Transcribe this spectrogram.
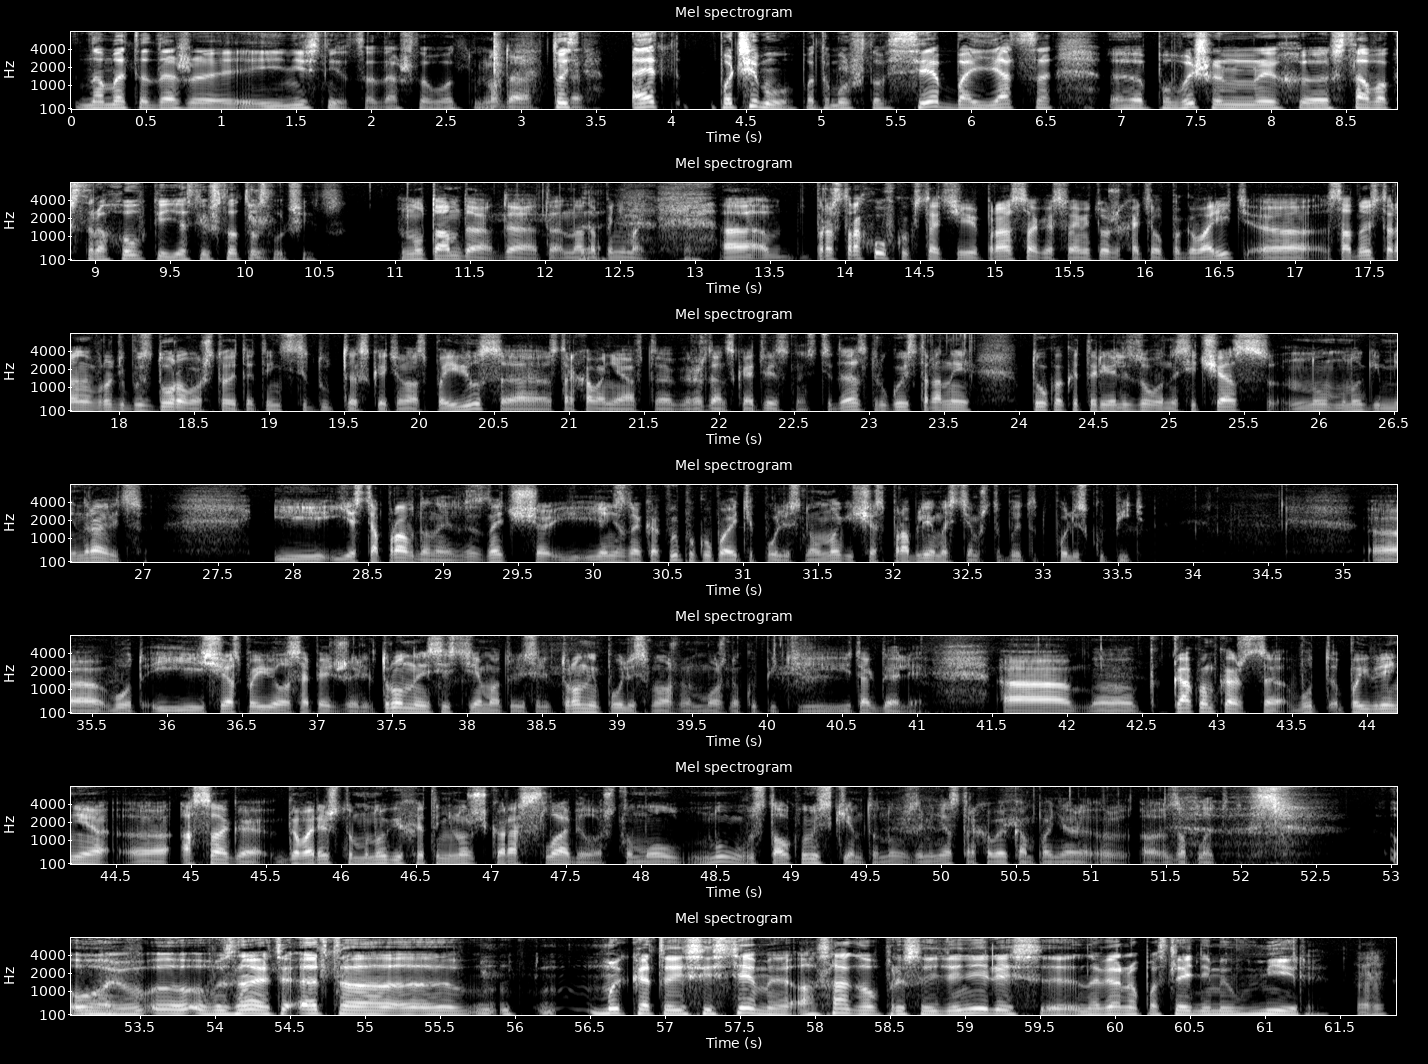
Нам это даже и не снится, да, что вот. Ну да. То есть да. это почему? Потому что все боятся э, повышенных э, ставок страховки, если что-то случится. Ну там да, да, это надо Да. понимать. А, про страховку, кстати, про ОСАГО с вами тоже хотел поговорить. А, С одной стороны, вроде бы здорово, что этот институт, так сказать, у нас появился, а, страхование автогражданской ответственности, да. С другой стороны, то, как это реализовано сейчас, ну, многим не нравится. И есть оправданные. Знаете, я не знаю, как вы покупаете полис, но у многих сейчас проблема с тем, чтобы этот полис купить. Э, Вот, и сейчас появилась, опять же, электронная система, то есть электронный полис можно, можно купить и, и так далее. А, э, как вам кажется, вот появление э, ОСАГО, говорят, что многих это немножечко расслабило, что, мол, ну, столкнусь с кем-то, ну, за меня страховая компания э, заплатит. Ой, вы знаете, это мы к этой системе ОСАГО присоединились, наверное, последними в мире. Мгм.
